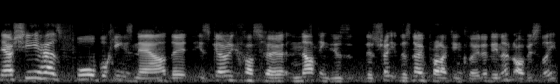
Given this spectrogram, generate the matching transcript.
Now she has four bookings now that is going to cost her nothing because there's no product included in it, obviously,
